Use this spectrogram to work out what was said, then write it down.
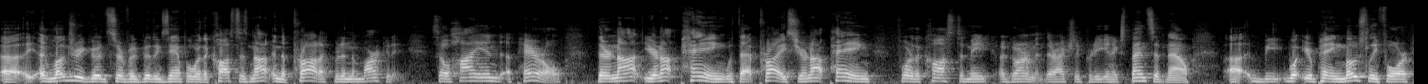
uh, luxury goods serve a good example where the cost is not in the product but in the marketing. So high-end apparel, they're not, you're not paying with that price, you're not paying for the cost to make a garment. They're actually pretty inexpensive now. Uh, be, what you're paying mostly for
